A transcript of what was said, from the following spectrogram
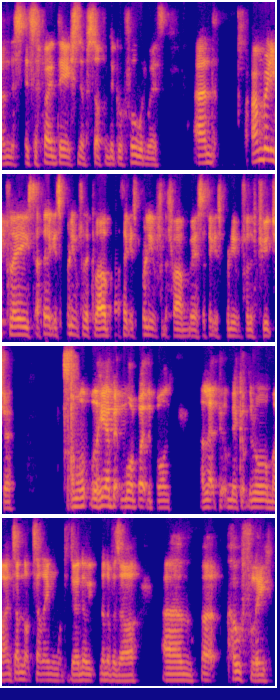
And this, it's a foundation of something to go forward with. And I'm really pleased. I think it's brilliant for the club. I think it's brilliant for the fan base. I think it's brilliant for the future. And we'll, we'll hear a bit more about the bond and let people make up their own minds. I'm not telling anyone what to do. I know none of us are. Um, but hopefully,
